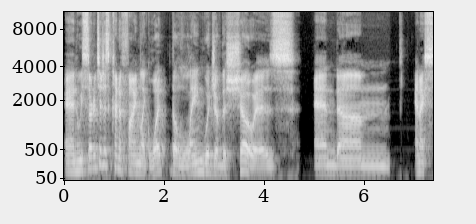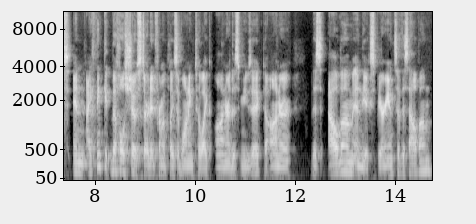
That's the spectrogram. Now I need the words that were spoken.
and we started to just kind of find like what the language of the show is and um, and I and I think the whole show started from a place of wanting to like honor this music, to honor this album and the experience of this album.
